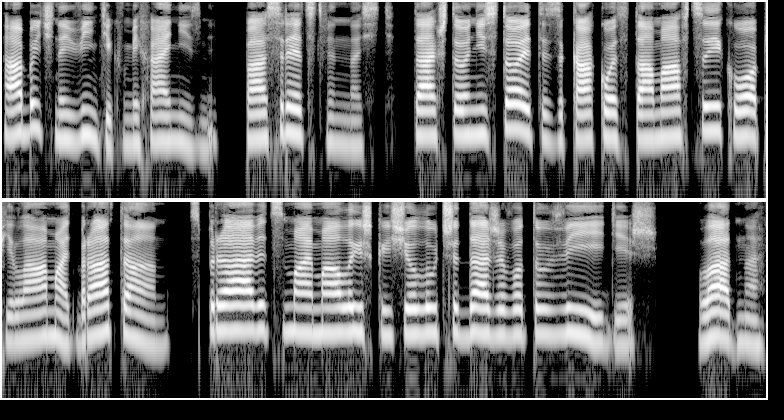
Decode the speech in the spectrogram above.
Обычный винтик в механизме. Посредственность. Так что не стоит из-за какой-то там овцы копья ломать, братан. Справиться с моей малышкой еще лучше даже вот увидишь. Ладно,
